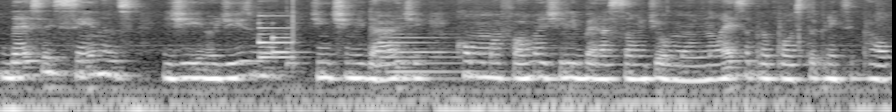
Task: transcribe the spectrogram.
dessas cenas de nudismo, de intimidade, como uma forma de liberação de hormônio. Não é essa a proposta principal.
